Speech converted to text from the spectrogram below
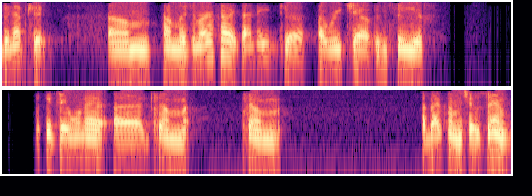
been up to. Um, um, as a matter of fact, I need to uh, reach out and see if if they want to uh, come come back from the show soon.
